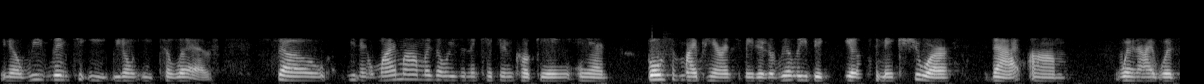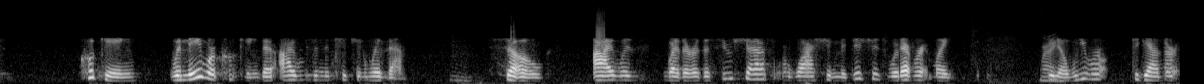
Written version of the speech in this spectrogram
you know, we live to eat; we don't eat to live. So, you know, my mom was always in the kitchen cooking, and both of my parents made it a really big deal to make sure that um, when I was cooking, when they were cooking, that I was in the kitchen with them. Mm. So, I was whether the sous chef or washing the dishes, whatever it might be. Right. You know, we were together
